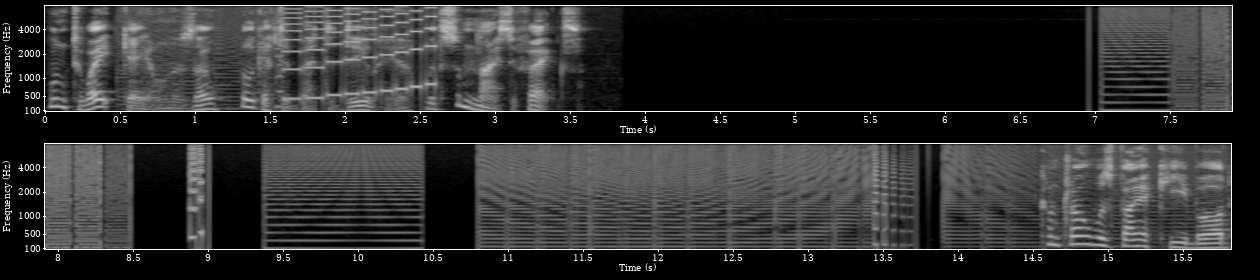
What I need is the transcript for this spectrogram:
1 to 8k owners though will get a better deal here with some nice effects. Control was via keyboard,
